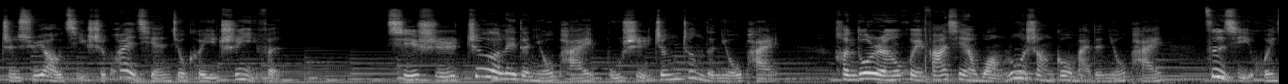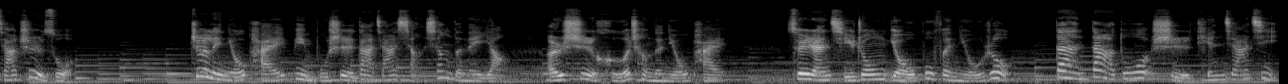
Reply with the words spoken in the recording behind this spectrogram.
只需要几十块钱就可以吃一份？其实这类的牛排不是真正的牛排，很多人会发现网络上购买的牛排，自己回家制作。这类牛排并不是大家想象的那样，而是合成的牛排。虽然其中有部分牛肉，但大多是添加剂。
